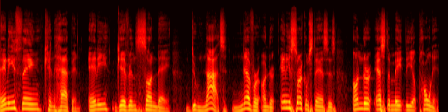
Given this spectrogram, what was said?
Anything can happen any given Sunday. Do not, never, under any circumstances, underestimate the opponent.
